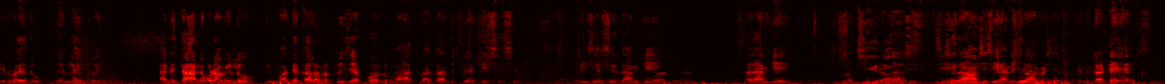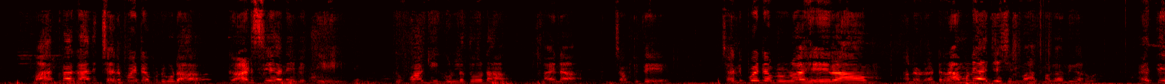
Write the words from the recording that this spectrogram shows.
ఇరవై ఐదు ఏళ్ళు అయిపోయింది. అని దాన్ని కూడా వీళ్ళు ఈ మధ్య కాలంలో బీజేపీ వాళ్ళు మహాత్మా గాంధీ పేరు తీసేసారు. తీసేసి దానికి దానికి జీ రామ్జీ అని. ఎందుకంటే మహాత్మా గాంధీ చనిపోయేటప్పుడు కూడా గాడ్సే అనే వ్యక్తి తుపాకీ గుళ్ళతోన ఆయన చంపితే చనిపోయేటప్పుడు కూడా హే రామ్ అన్నాడు. అంటే రాముని యాద్ చేసింది మహాత్మా గాంధీ గారు. అయితే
